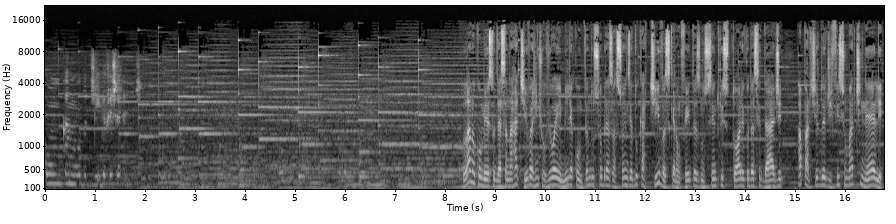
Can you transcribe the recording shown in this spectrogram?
com um canudo de refrigerante. Lá no começo dessa narrativa, a gente ouviu a Emília contando sobre as ações educativas que eram feitas no centro histórico da cidade a partir do edifício Martinelli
